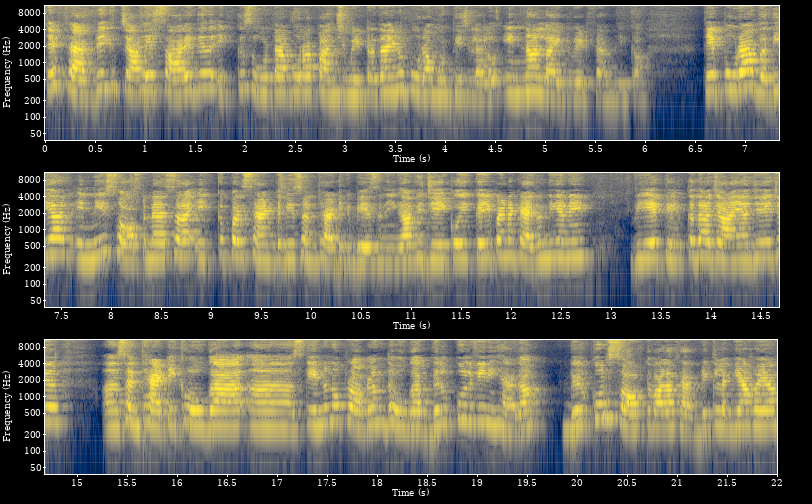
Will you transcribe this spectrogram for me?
ਤੇ ਫੈਬਰਿਕ ਚਾਹੇ ਸਾਰੇ ਦੇ ਇੱਕ ਸੂਟ ਆ, ਪੂਰਾ 5 ਮੀਟਰ ਦਾ, ਇਹਨੂੰ ਪੂਰਾ ਮੁੱਠੀ 'ਚ ਲੈ ਲਓ। ਇੰਨਾ ਲਾਈਟ weight ਫੈਬਰਿਕ ਆ। ਤੇ ਪੂਰਾ ਵਧੀਆ, ਇੰਨੀ ਸੌਫਟਨੈਸ ਆ 1% ਵੀ ਸਿੰਥੈਟਿਕ ਬੇਸ ਨਹੀਂਗਾ ਵੀ ਜੇ ਕੋਈ ਕਈ ਭੈਣਾਂ ਕਹਿ ਦਿੰਦੀਆਂ ਨੇ ਵੀ ਇਹ ਤਿਲਕ ਦਾ ਜਾਂ ਆ ਜੇ ਇਹ ਚ ਸਿੰਥੈਟਿਕ ਹੋਊਗਾ ਸਕਿਨ ਨੂੰ ਪ੍ਰੋਬਲਮ ਦਊਗਾ, ਬਿਲਕੁਲ ਵੀ ਨਹੀਂ ਹੈਗਾ। ਬਿਲਕੁਲ ਸੌਫਟ ਵਾਲਾ ਫੈਬਰਿਕ ਲੱਗਿਆ ਹੋਇਆ।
